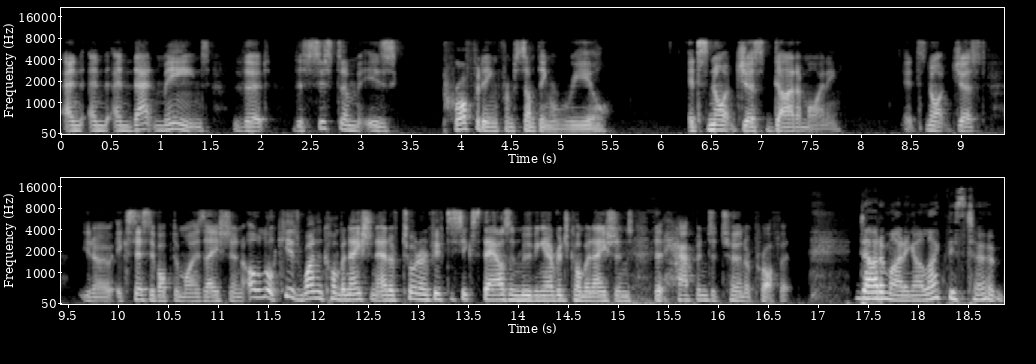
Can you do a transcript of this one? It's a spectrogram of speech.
And, and, and that means that the system is profiting from something real. It's not just data mining. It's not just you know excessive optimization. Oh look, here's one combination out of 256,000 moving average combinations that happen to turn a profit. Data mining, I like this term.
